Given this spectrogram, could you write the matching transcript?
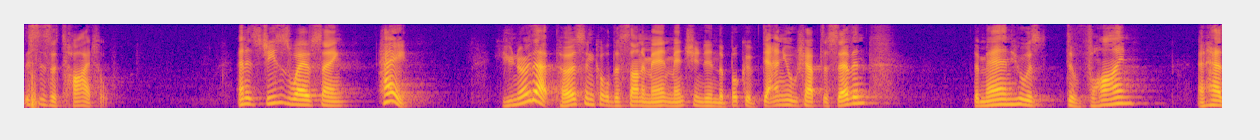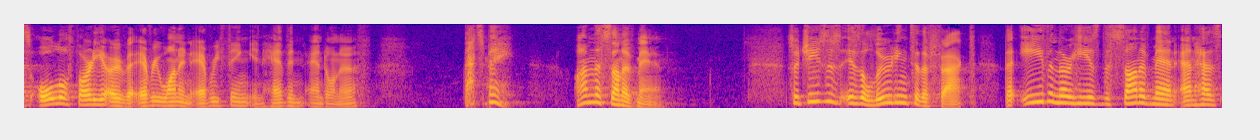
This is a title. And it's Jesus' way of saying, hey, you know that person called the Son of Man mentioned in the book of Daniel, chapter 7? The man who was divine and has all authority over everyone and everything in heaven and on earth? That's me. I'm the Son of Man. So Jesus is alluding to the fact that even though he is the Son of Man and has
